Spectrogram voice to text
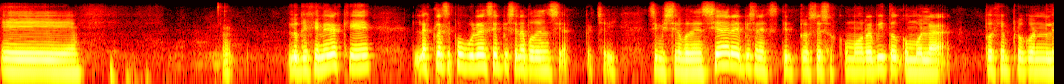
Eh, lo que genera es que las clases populares se empiezan a potenciar, ¿cachai? Se empiezan a potenciar, empiezan a existir procesos como, repito, como la por ejemplo, con,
